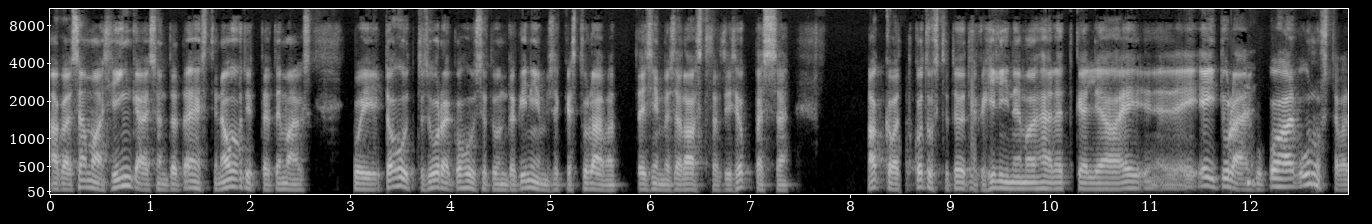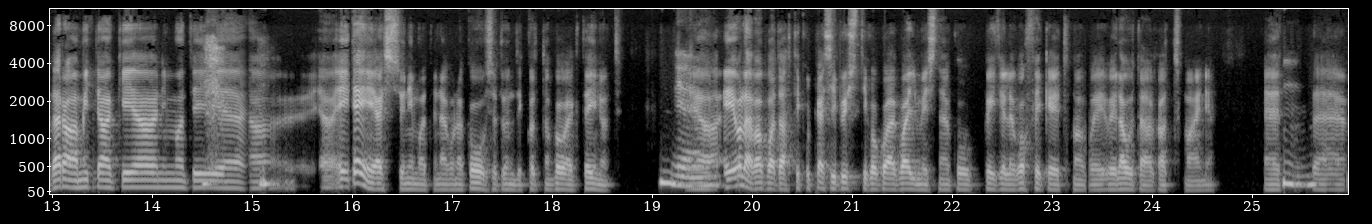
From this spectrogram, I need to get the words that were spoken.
aga samas hinges on ta täiesti nauditav tema jaoks. kui tohutu suure kohusetundega inimesed, kes tulevad esimesel aastal siis õppesse hakkavad koduste töödega hilinema ühel hetkel ja ei, ei, ei tule nagu kohale, unustavad ära midagi ja niimoodi ja, ja ei tee asju niimoodi, nagu nad kohusetundlikult on kogu aeg teinud. Yeah. ja ei ole vabatahtlikult käsi püsti kogu aeg valmis nagu kõigile kohvi keetma või, või lauda katma, on ju. et mm.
